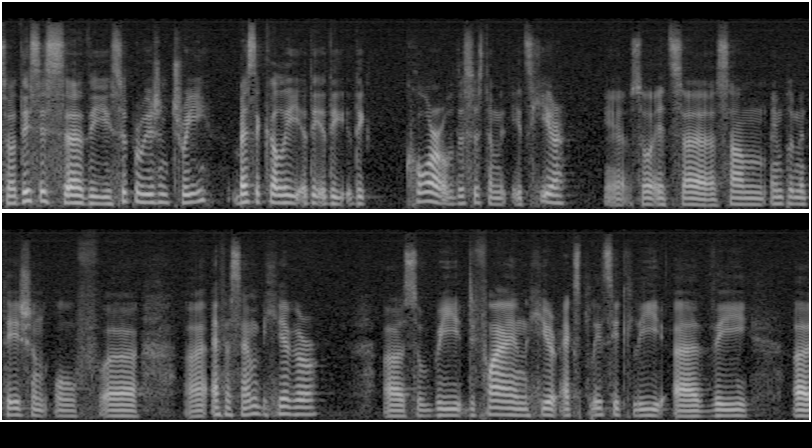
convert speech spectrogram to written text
so this is uh, the supervision tree. Basically, the, the, the core of the system, it's here. Yeah, so it's uh, some implementation of uh, uh, FSM behavior. Uh, so we define here explicitly the uh,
